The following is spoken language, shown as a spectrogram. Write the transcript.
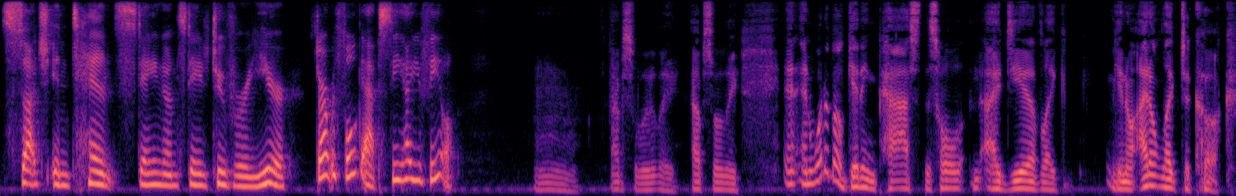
such intense staying on stage two for a year. Start with full gaps. See how you feel. Mm, absolutely, absolutely. And and what about getting past this whole idea of like, you know, I don't like to cook.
